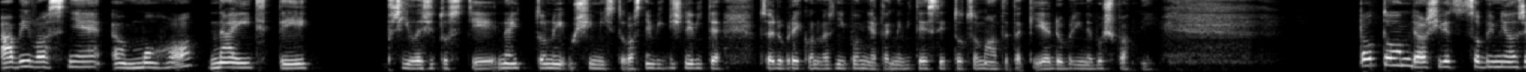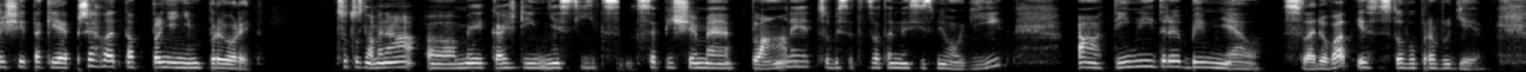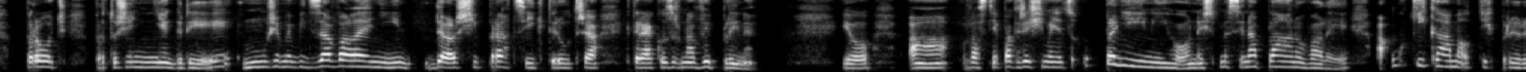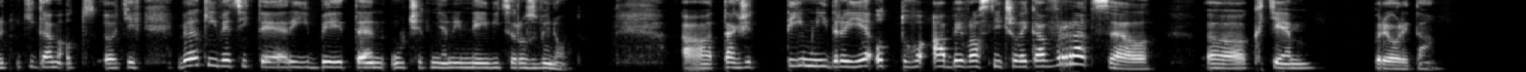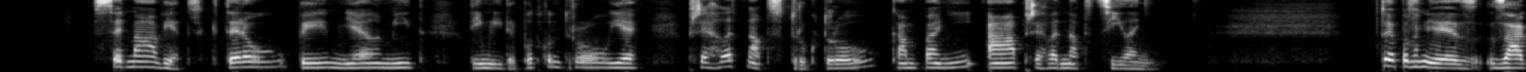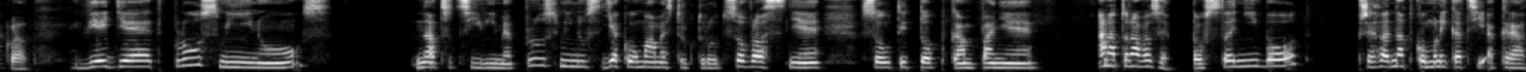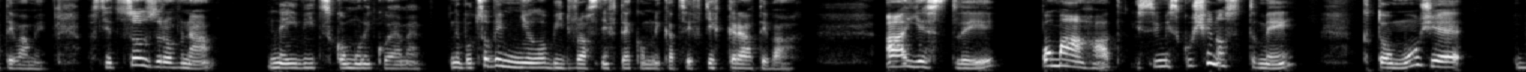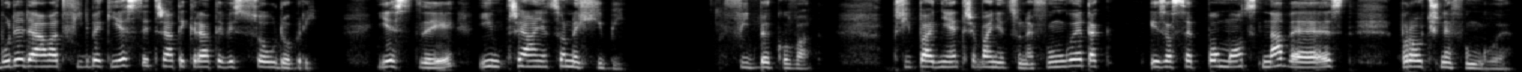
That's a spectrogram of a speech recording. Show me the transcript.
Aby vlastně eh, mohl najít ty příležitosti, najít to nejužší místo. Vlastně vy, když nevíte, co je dobrý konverzní poměr, tak nevíte, jestli to, co máte, tak je dobrý nebo špatný. Potom další věc, co by měl řešit, tak je přehled nad plněním priorit. Co to znamená? Eh, my každý měsíc se píšeme plány, co by se za ten měsíc mělo dít a tým lídr by měl sledovat, jestli se to opravdu děje. Proč? Protože někdy můžeme být zavalení další prací, kterou třeba, která jako zrovna vyplyne. Jo? A vlastně pak řešíme něco úplně jiného, než jsme si naplánovali a utíkáme od těch priorit, utíkáme od eh, těch velkých věcí, které by ten účet měli nejvíc rozvinout. A, takže tým lídr je od toho, aby vlastně člověka vracel uh, k těm prioritám. Sedmá věc, kterou by měl mít tým lídr pod kontrolou, je přehled nad strukturou kampaní a přehled nad cílení. To je podle mě základ. Vědět plus minus, na co cílíme, plus minus, jakou máme strukturu, co vlastně jsou ty top kampaně. A na to navazuje poslední bod, přehled nad komunikací a kreativami. Vlastně co zrovna nejvíc komunikujeme, nebo co by mělo být vlastně v té komunikaci, v těch kreativách. A jestli pomáhat svými zkušenostmi k tomu, že bude dávat feedback, jestli třeba ty kreativy jsou dobrý, jestli jim třeba něco nechybí. Feedbackovat. Případně třeba něco nefunguje, tak i zase pomoct navést, proč nefunguje.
